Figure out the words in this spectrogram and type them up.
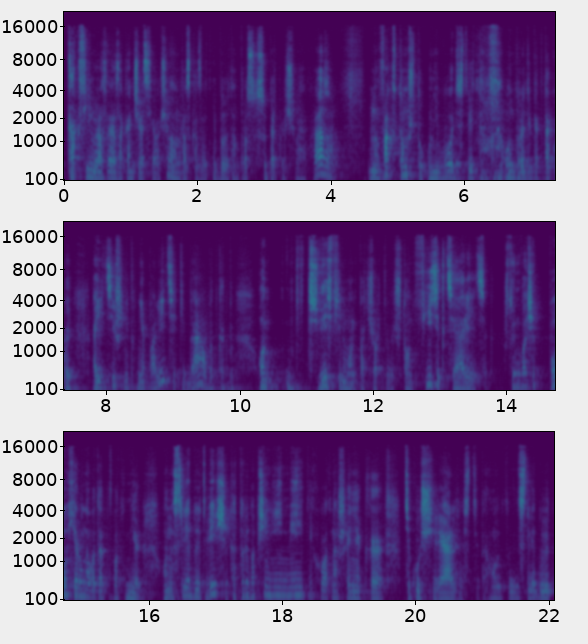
А, как фильм заканчивается, я вообще вам рассказывать не буду, там просто супер ключевая фраза. Но факт в том, что у него действительно, он вроде как такой айтишник вне политики, да, вот как бы он, весь фильм он подчеркивает, что он физик-теоретик, что ему вообще похеру на вот этот вот мир. Он исследует вещи, которые вообще не имеют никакого отношения к текущей реальности. Там, он исследует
